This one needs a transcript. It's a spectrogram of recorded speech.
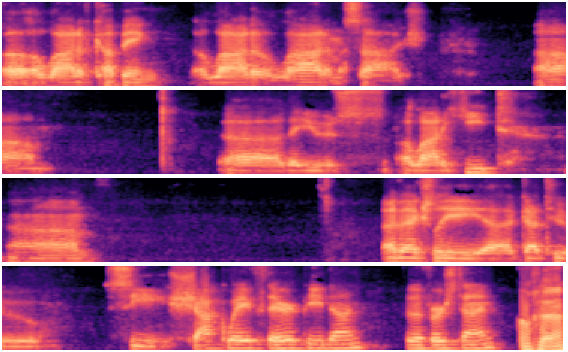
a, a lot of cupping, a lot of a lot of massage. Um, uh, they use a lot of heat. Um, I've actually uh, got to see shockwave therapy done for the first time. Okay.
